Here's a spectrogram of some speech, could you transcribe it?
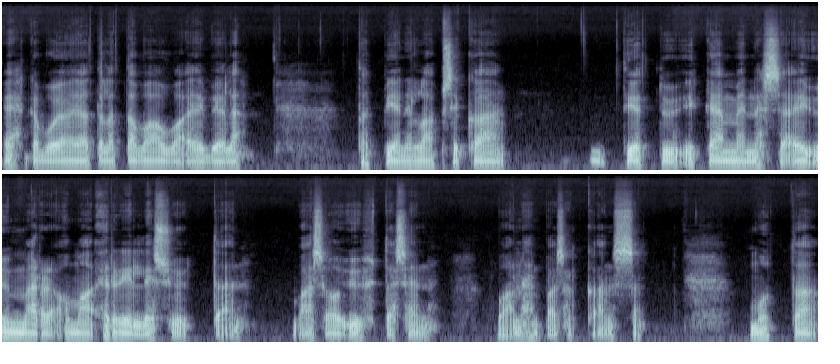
ehkä voi ajatella, että vauva ei vielä, tai pieni lapsikaan tiettyyn ikään mennessä ei ymmärrä omaa erillisyyttään, vaan se on yhtä sen vanhempansa kanssa. Mutta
